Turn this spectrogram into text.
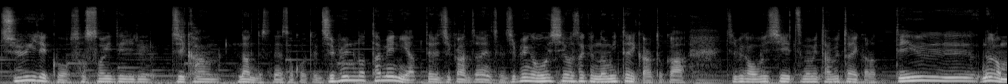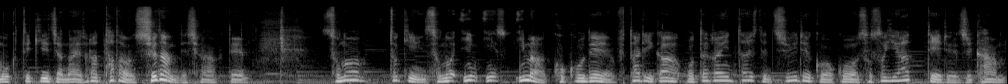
注意力を注いでいる時間なんですねそこって。自分のためにやってる時間じゃないんですよ。自分が美味しいお酒飲みたいからとか自分が美味しいつまみ食べたいからっていうのが目的じゃない。それはただの手段でしかなくてその時にその今ここで2人がお互いに対して注意力をこう注ぎ合っている時間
